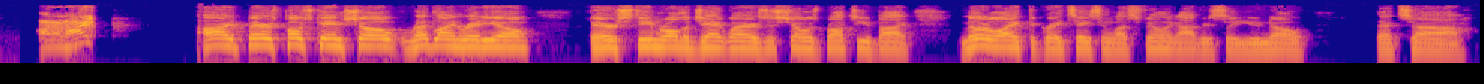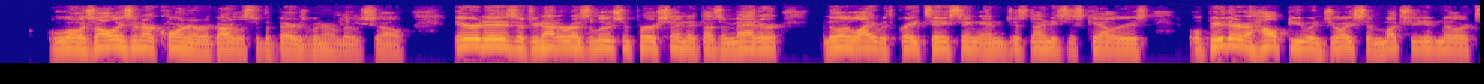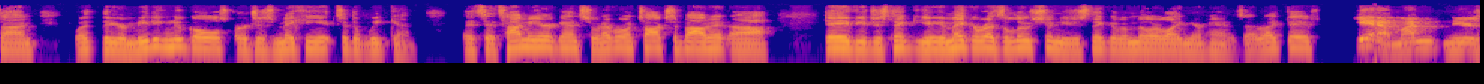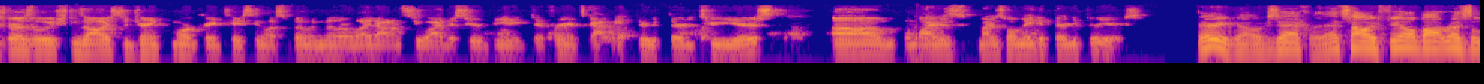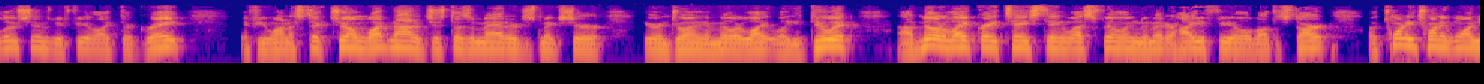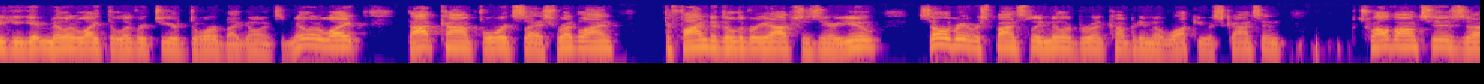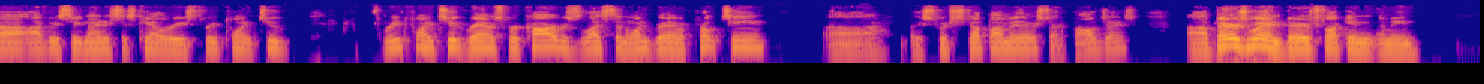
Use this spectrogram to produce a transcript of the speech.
All right. All right, Bears post game show, Redline Radio. Bears steamroll the Jaguars. This show is brought to you by Miller Lite, the great tasting, less filling. Obviously, you know that's uh, who is always in our corner, regardless if the Bears win or lose. So here it is. If you're not a resolution person, it doesn't matter. Miller Lite with great tasting and just 96 calories will be there to help you enjoy some much needed Miller time, whether you're meeting new goals or just making it to the weekend. It's that time of year again. So when everyone talks about it, uh, Dave, you just think you, you make a resolution, you just think of a Miller Lite in your hand. Is that right, Dave? Yeah, my New Year's resolution is always to drink more great tasting, less filling Miller Lite. I don't see why this year would be any different. It's got me through 32 years. Um, why does might as well make it 33 years? There you go. Exactly. That's how we feel about resolutions. We feel like they're great. If you want to stick to them, whatnot, it just doesn't matter. Just make sure you're enjoying a Miller Lite while you do it. Uh, Miller Lite, great tasting, less filling. No matter how you feel about the start of 2021, you can get Miller Lite delivered to your door by going to MillerLite.com forward slash redline to find the delivery options near you. Celebrate responsibly. Miller Brewing Company, Milwaukee, Wisconsin. 12 ounces, uh, obviously 96 calories, 3.2 3.2 grams per carb is less than one gram of protein. Uh, they switched up on me there, so I apologize. Uh, Bears win. Bears fucking, I mean,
